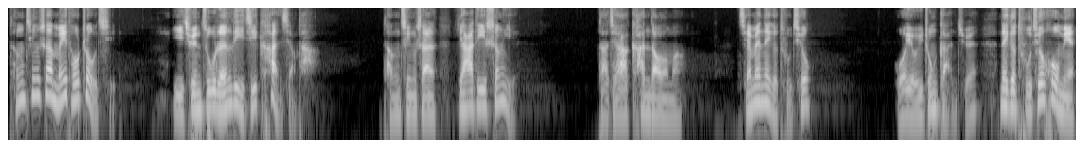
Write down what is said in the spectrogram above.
藤青山眉头皱起，一群族人立即看向他。藤青山压低声音。大家看到了吗？前面那个土丘，我有一种感觉，那个土丘后面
